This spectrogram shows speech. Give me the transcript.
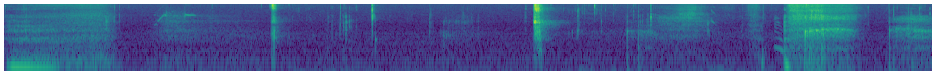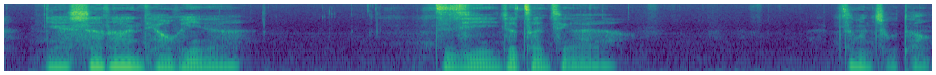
嗯，你的舌头很调皮呢。自己就钻进来了，这么主动。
